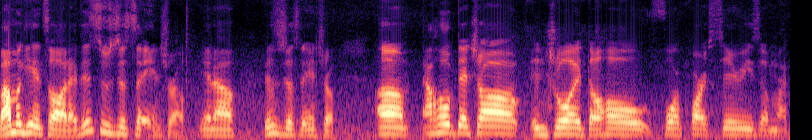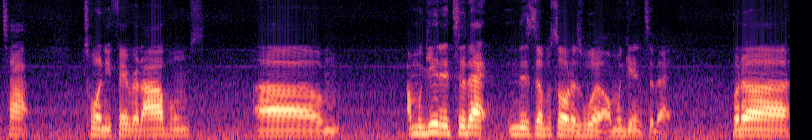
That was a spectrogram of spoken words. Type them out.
But I'm gonna get into all that. This was just the intro, you know. This is just the intro. Um, I hope that y'all enjoyed the whole four part series of my top 20 favorite albums. Um, I'm gonna get into that in this episode as well. I'm gonna get into that, but uh,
